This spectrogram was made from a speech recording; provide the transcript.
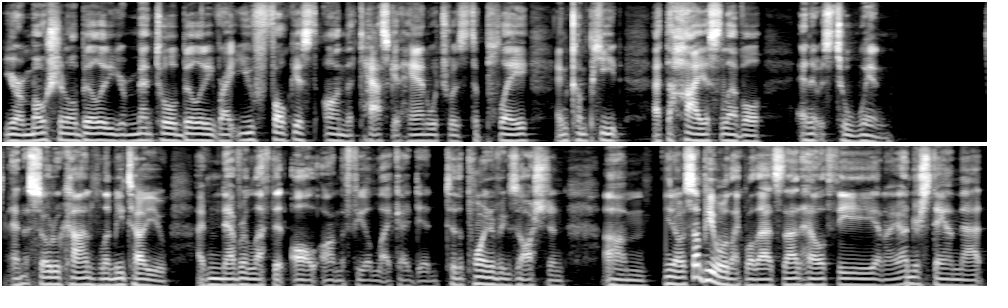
your emotional ability, your mental ability, right? You focused on the task at hand, which was to play and compete at the highest level, and it was to win. And ASOTU CON, let me tell you, I've never left it all on the field like I did to the point of exhaustion. Um, you know, some people are like, well, that's not healthy. And I understand that.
